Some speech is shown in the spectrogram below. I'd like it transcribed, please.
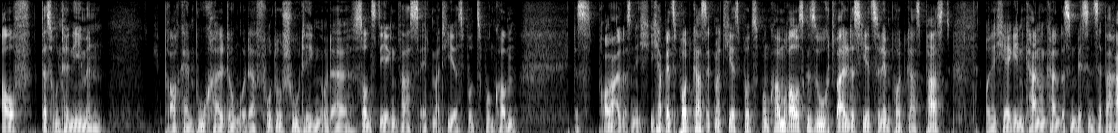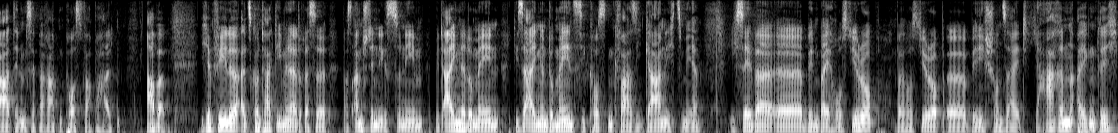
auf das Unternehmen brauche keine Buchhaltung oder Fotoshooting oder sonst irgendwas at matthiasputz.com. Das brauchen wir alles nicht. Ich habe jetzt podcast.matthiasputz.com rausgesucht, weil das hier zu dem Podcast passt und ich hergehen kann und kann das ein bisschen separat in einem separaten Postfach behalten. Aber ich empfehle als Kontakt-E-Mail-Adresse was Anständiges zu nehmen mit eigener Domain. Diese eigenen Domains, die kosten quasi gar nichts mehr. Ich selber äh, bin bei Host Europe. Bei Host Europe äh, bin ich schon seit Jahren eigentlich.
